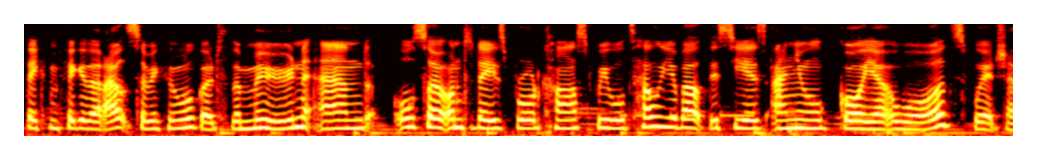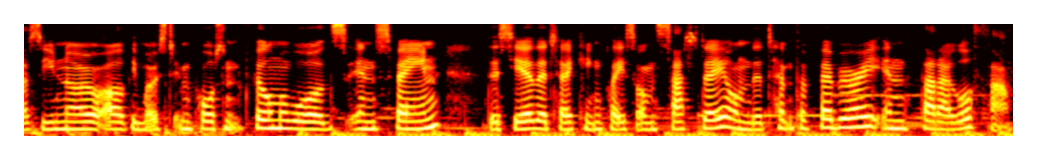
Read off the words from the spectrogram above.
they can figure that out so we can all go to the moon. And also on today's broadcast, we will tell you about this year's annual Goya Awards, which, as you know, are the most important film awards in Spain. This year, they're taking place on Saturday, on the 10th of February, in Zaragoza.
